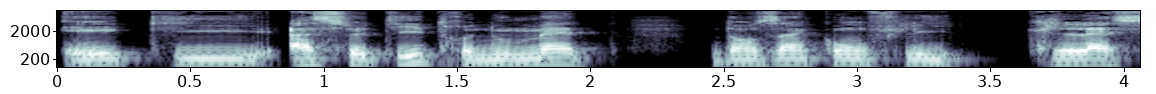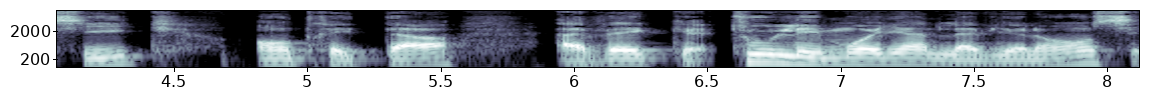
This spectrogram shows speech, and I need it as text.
et qui, à ce titre, nous mettent dans un conflit classique entre États avec tous les moyens de la violence,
